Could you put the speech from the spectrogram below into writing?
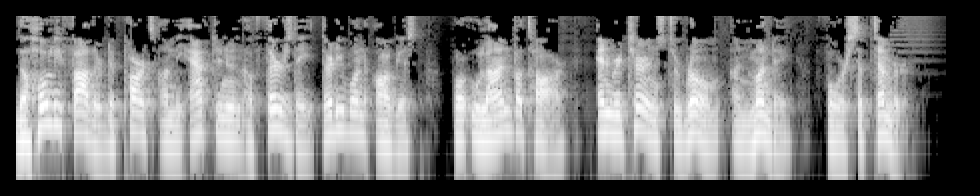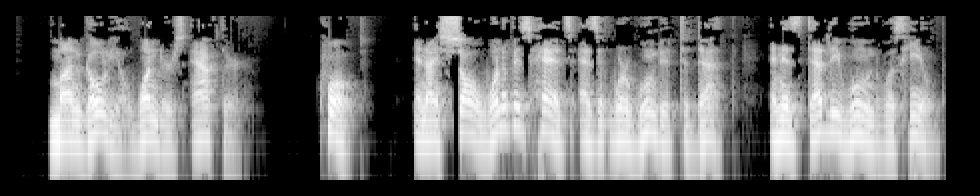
The Holy Father departs on the afternoon of Thursday, 31 August, for Ulaanbaatar and returns to Rome on Monday, 4 September. Mongolia wonders after. Quote, And I saw one of his heads as it were wounded to death, and his deadly wound was healed,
